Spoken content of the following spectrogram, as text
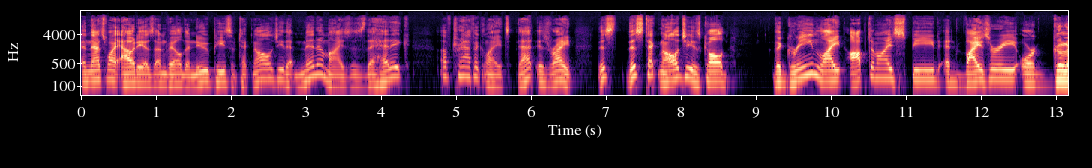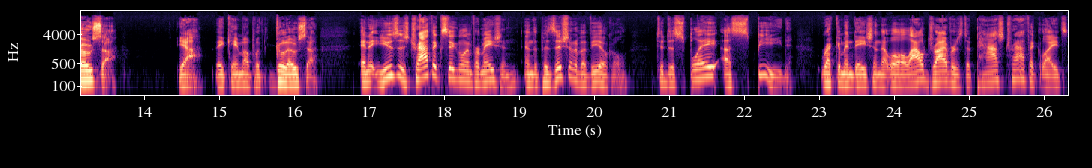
And that's why Audi has unveiled a new piece of technology that minimizes the headache of traffic lights. That is right. This, this technology is called the Green Light Optimized Speed Advisory or GLOSA. Yeah, they came up with GLOSA. And it uses traffic signal information and the position of a vehicle to display a speed recommendation that will allow drivers to pass traffic lights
